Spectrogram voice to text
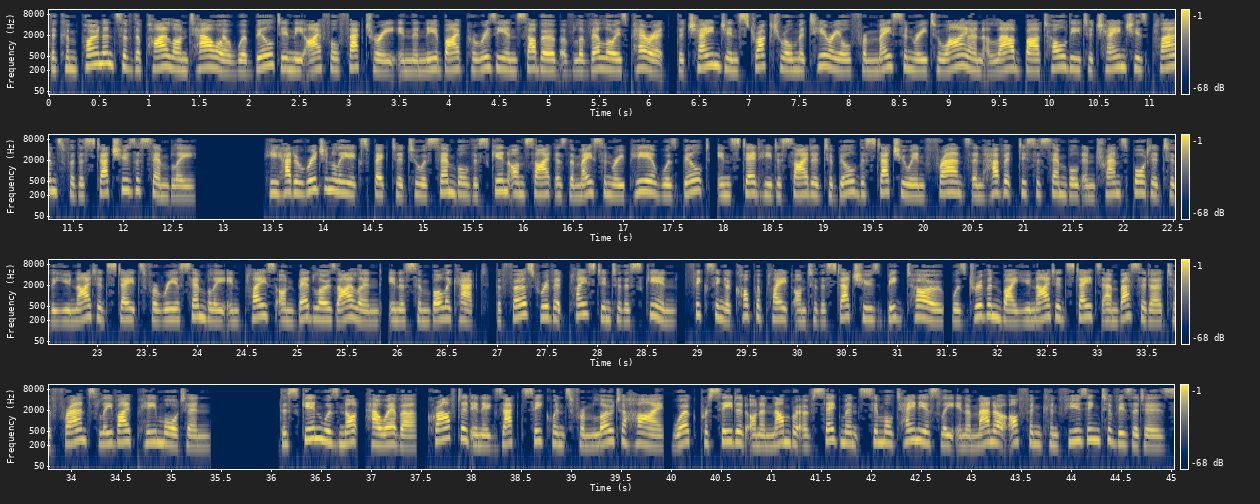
The components of the pylon tower were built in the Eiffel factory in the nearby Parisian suburb of Levallois-Perret. The change in structural material from masonry to iron allowed Bartholdi to change his plans for the statue's assembly. He had originally expected to assemble the skin on site as the masonry pier was built, instead he decided to build the statue in France and have it disassembled and transported to the United States for reassembly in place on Bedloes Island. In a symbolic act, the first rivet placed into the skin, fixing a copper plate onto the statue's big toe, was driven by United States Ambassador to France Levi P. Morton. The skin was not, however, crafted in exact sequence from low to high, work proceeded on a number of segments simultaneously in a manner often confusing to visitors.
